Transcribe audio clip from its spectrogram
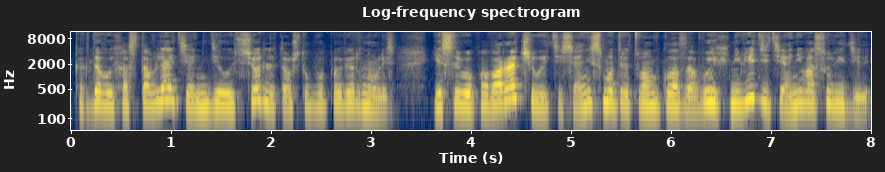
когда вы их оставляете, они делают все для того, чтобы вы повернулись. Если вы поворачиваетесь, они смотрят вам в глаза. Вы их не видите, они вас увидели.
